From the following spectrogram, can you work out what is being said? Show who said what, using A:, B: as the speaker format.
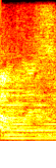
A: Doubtless.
